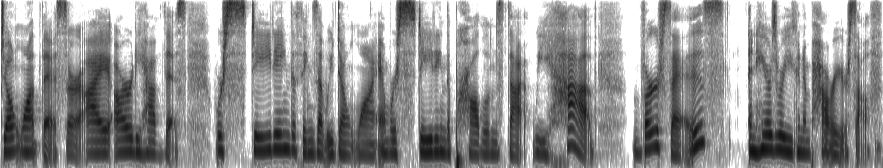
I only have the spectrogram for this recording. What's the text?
don't want this or I already have this. We're stating the things that we don't want and we're stating the problems that we have versus, and here's where you can empower yourself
